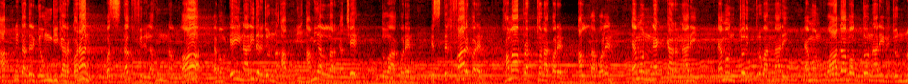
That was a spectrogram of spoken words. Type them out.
আপনি তাদেরকে অঙ্গীকার করান। এবং এই নারীদের জন্য আপনি আমি আল্লাহর কাছে দোয়া করেন ইস্তেগফার করেন ক্ষমা প্রার্থনা করেন। আল্লাহ বলেন এমন নেককার নারী এমন চরিত্রবান নারী এমন ওয়াদাবদ্ধ নারীর জন্য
